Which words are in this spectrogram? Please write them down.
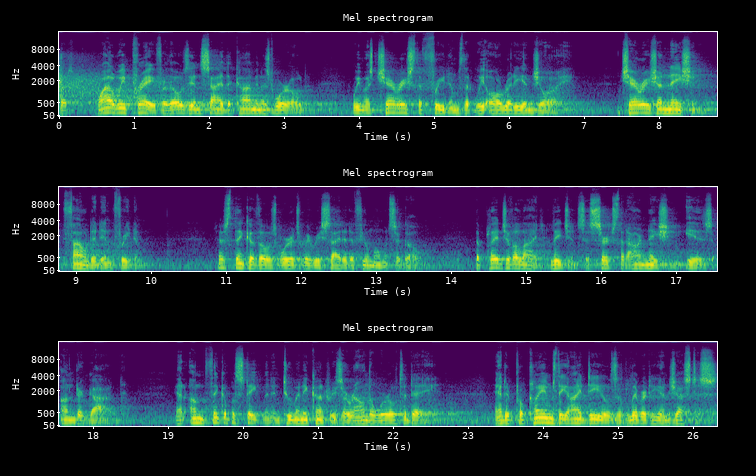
But while we pray for those inside the communist world, we must cherish the freedoms that we already enjoy. Cherish a nation founded in freedom. Just think of those words we recited a few moments ago. The Pledge of Allegiance asserts that our nation is under God, an unthinkable statement in too many countries around the world today. And it proclaims the ideals of liberty and justice,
